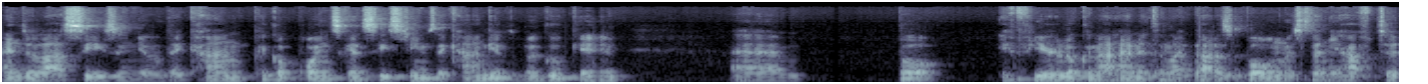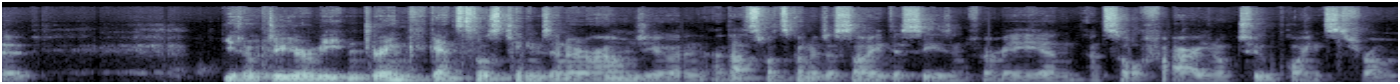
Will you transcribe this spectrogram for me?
end of last season, you know, they can pick up points against these teams. They can give them a good game. Um, but if you're looking at anything like that as a bonus, then you have to, you know, do your meat and drink against those teams in and around you, and, and that's what's going to decide this season for me. And and so far, you know, two points from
